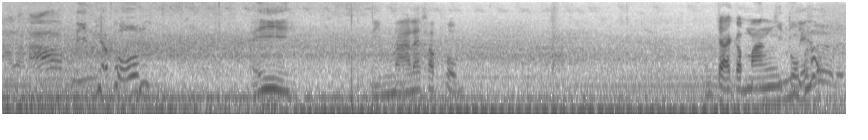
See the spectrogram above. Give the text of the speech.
มาแล้วครับลินครับผมนี่ลินมาแล้วครับผมหลัง จากกับมังตัวเบลอเลย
